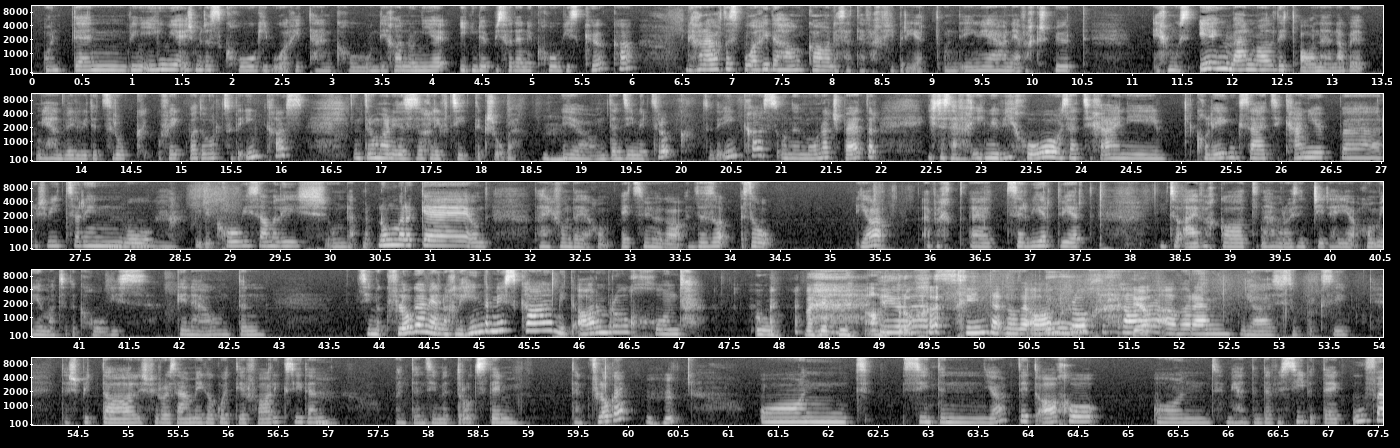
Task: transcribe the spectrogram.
Und dann bin irgendwie, ist mir das Krogi-Buch in die Hand gekommen. Und ich habe noch nie irgendetwas von diesen Krogis gehört. Und ich habe einfach das Buch in der Hand gehabt und es hat einfach vibriert. Und irgendwie habe ich einfach gespürt, ich muss irgendwann mal dort hin, aber wir haben wieder zurück auf Ecuador zu den Inkas und darum habe ich das so ein bisschen auf die Seite geschoben. Mhm. Ja, und dann sind wir zurück zu den Inkas und einen Monat später ist das einfach irgendwie wie gekommen. Es hat sich eine Kollegin gesagt, sie kenne jemanden, eine Schweizerin, mhm. die bei der Covid sammelt ist und hat mir die Nummer gegeben und dann habe ich gefunden, ja komm, jetzt müssen wir gehen. Und so, so ja, einfach äh, serviert wird und so einfach geht, dann haben wir uns entschieden, hey, ja, komm, wir gehen mal zu den Kogis. Genau, und dann sind wir geflogen, wir hatten noch ein bisschen Hindernis gehabt, mit Armbruch und Oh, wer hat den Arm ja, gebrochen? das Kind hat noch den Arm oh. gebrochen, gehabt, ja. aber ähm, ja, es war super. Gewesen. Das Spital war für uns auch eine mega gute Erfahrung. Dann. Mhm. Und dann sind wir trotzdem dann geflogen mhm. und sind dann ja, dort angekommen und wir haben dann sieben Tage rauf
